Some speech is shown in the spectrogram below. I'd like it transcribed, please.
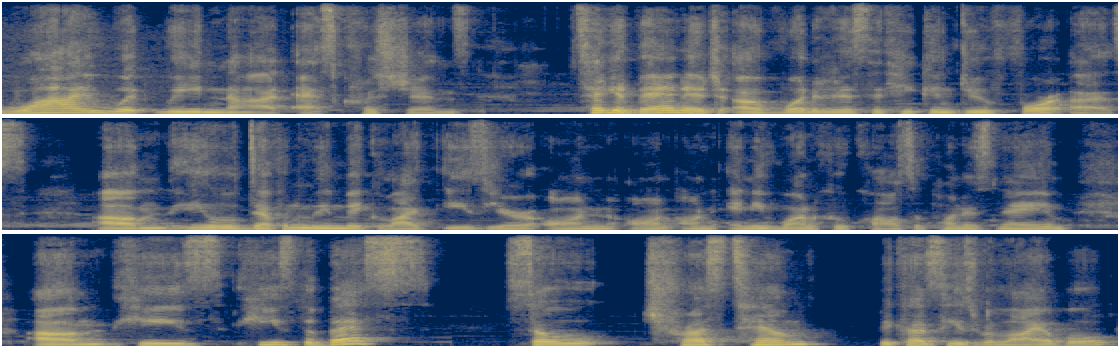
why would we not, as Christians, take advantage of what it is that He can do for us? Um, he will definitely make life easier on on on anyone who calls upon His name. Um, he's He's the best. So trust Him because He's reliable,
